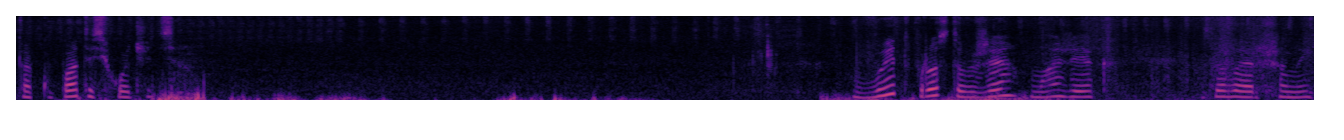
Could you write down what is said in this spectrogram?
Так, купатись хочеться. Вид просто вже майже як завершений.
